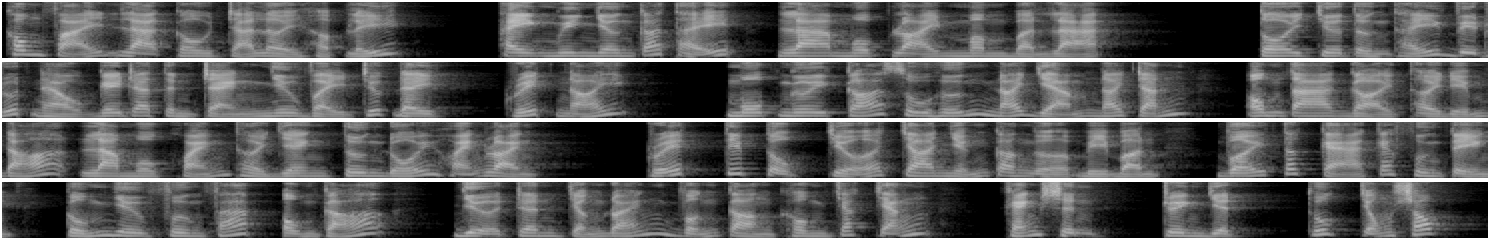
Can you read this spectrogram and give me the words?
không phải là câu trả lời hợp lý, hay nguyên nhân có thể là một loại mầm bệnh lạ. Tôi chưa từng thấy virus nào gây ra tình trạng như vậy trước đây, Chris nói. Một người có xu hướng nói giảm nói tránh, ông ta gọi thời điểm đó là một khoảng thời gian tương đối hoảng loạn. Chris tiếp tục chữa cho những con ngựa bị bệnh với tất cả các phương tiện cũng như phương pháp ông có, dựa trên chẩn đoán vẫn còn không chắc chắn, kháng sinh, truyền dịch, thuốc chống sốc.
